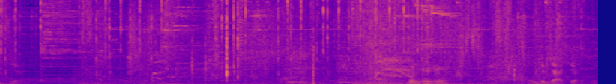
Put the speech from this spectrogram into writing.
ยเหี้ยบนได้เลยมันเป็นยาเกียวจริง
